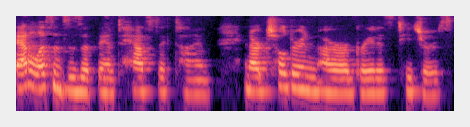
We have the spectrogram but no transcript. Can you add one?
adolescence is a fantastic time, and our children are our greatest teachers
